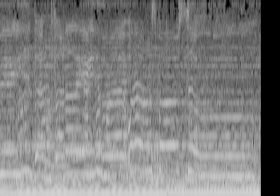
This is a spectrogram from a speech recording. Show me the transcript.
be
